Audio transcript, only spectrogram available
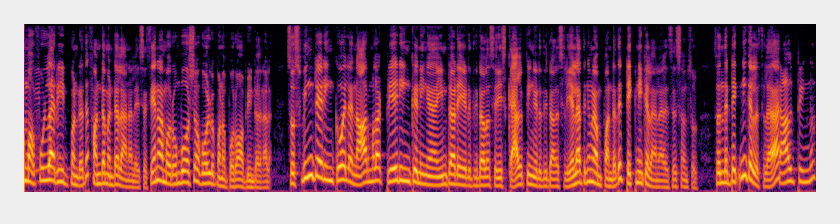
ஆமாம் ஃபுல்லாக ரீட் பண்ணுறது ஃபண்டமெண்டல் அனாலிசிஸ் ஏன்னா நம்ம ரொம்ப வருஷம் ஹோல்டு பண்ண போகிறோம் அப்படின்றதுனால. ஸோ ஸ்விங் ட்ரேடிங்க்கோ இல்லை நார்மலாக ட்ரேடிங்க்கு நீங்கள் இன்ட்ராடே எடுத்துக்கிட்டாலும் சரி ஸ்கேல்பிங் எடுத்துக்கிட்டாலும் சரி எல்லாத்துக்குமே நம்ம பண்ணுறது டெக்னிக்கல் அனாலிசிஸ்னு சொல்லுவோம். ஸோ இந்த டெக்னிக்கல்ஸில் கால்பிங்னா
